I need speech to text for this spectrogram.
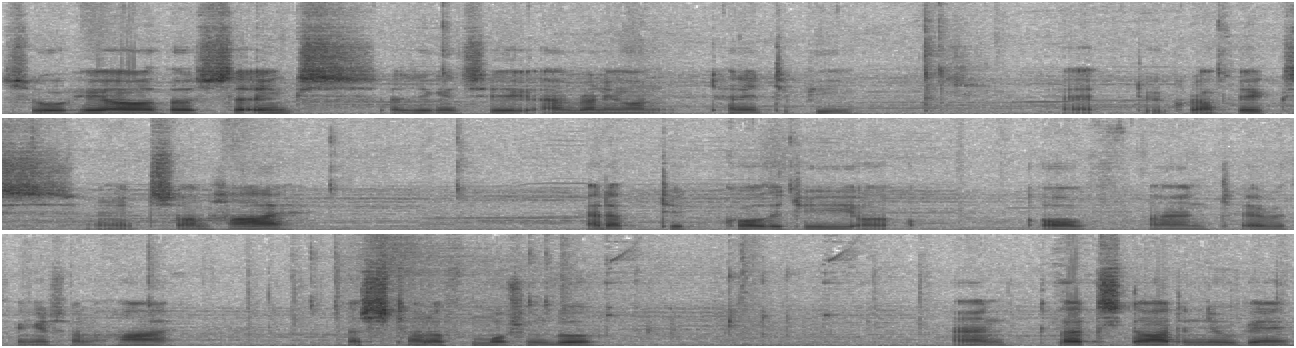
So here are the settings. As you can see, I'm running on 1080p. Head to graphics, and it's on high. Adaptive quality off, and everything is on high. Let's turn off motion blur, and let's start a new game.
